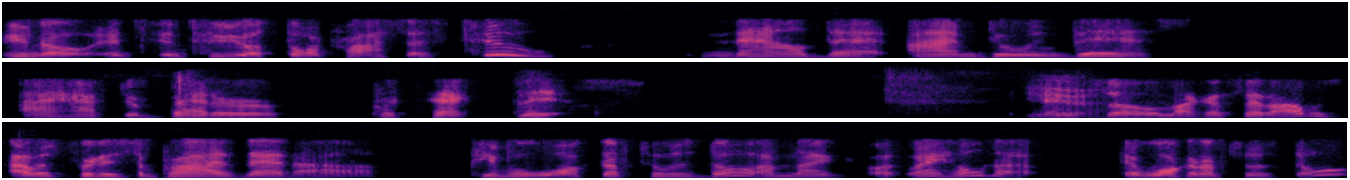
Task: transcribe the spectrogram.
you know, in- into your thought process too. Now that I'm doing this, I have to better protect this. Yeah. And so, like I said, I was I was pretty surprised that uh people walked up to his door. I'm like, wait, hold up, they're walking up to his door.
